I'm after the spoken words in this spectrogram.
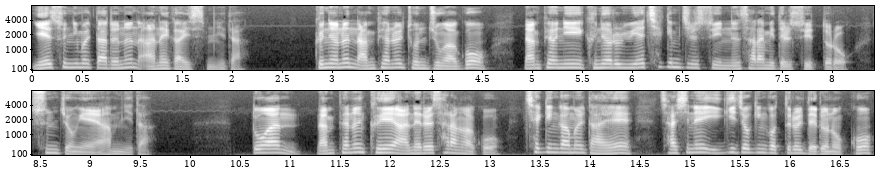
예수님을 따르는 아내가 있습니다. 그녀는 남편을 존중하고 남편이 그녀를 위해 책임질 수 있는 사람이 될 수 있도록 순종해야 합니다. 또한 남편은 그의 아내를 사랑하고 책임감을 다해 자신의 이기적인 것들을 내려놓고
